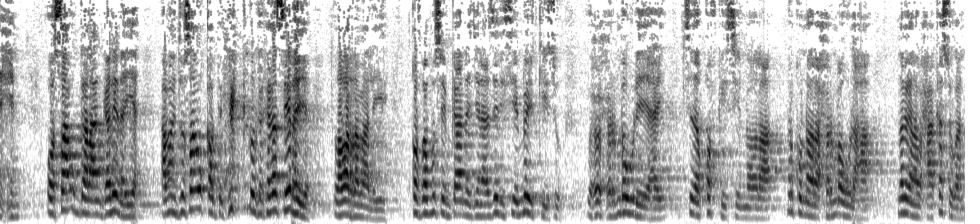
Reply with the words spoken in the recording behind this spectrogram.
nixin oo saa u galaangalinaya ama intuu saa u qabtay rig dhulka kaga siinaya laba rabaa la yidhi. Qofka muslimkaana janaasadiisi iyo meydkiisu wuxuu xurmo u leeyahay sida qofkiisii noolaa. Markuu noolaa xurmo u lahaa. Nabigana waxaa ka sugan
